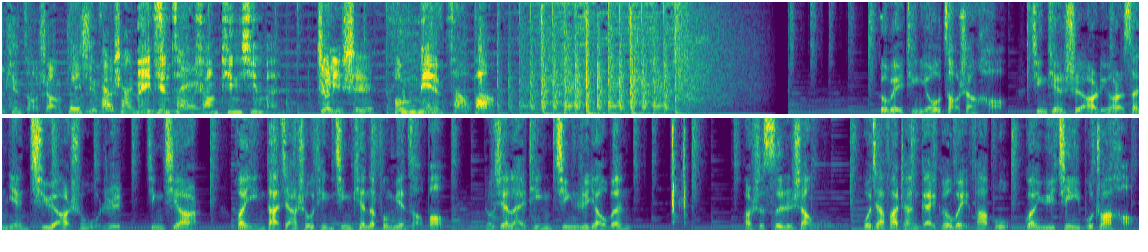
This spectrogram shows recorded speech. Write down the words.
天早上听新闻每天早上听新闻，这里是《封面早报》。各位听友，早上好！今天是二零二三年七月二十五日，星期二，欢迎大家收听今天的封面早报。首先来听今日要闻。二十四日上午，国家发展改革委发布关于进一步抓好、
